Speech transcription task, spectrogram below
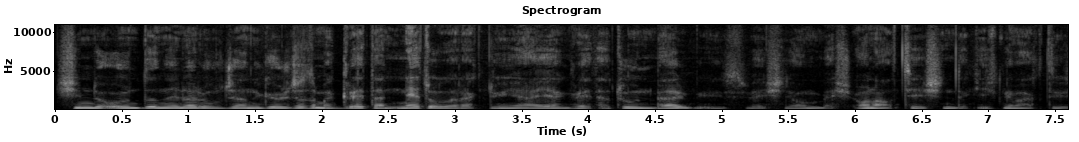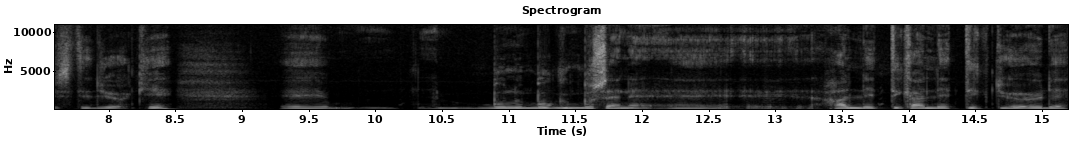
Şimdi onda neler olacağını göreceğiz ama Greta net olarak dünyaya Greta Thunberg İsveçli 15-16 yaşındaki iklim aktivisti diyor ki e, bunu bu, bu sene e, hallettik hallettik diyor öyle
